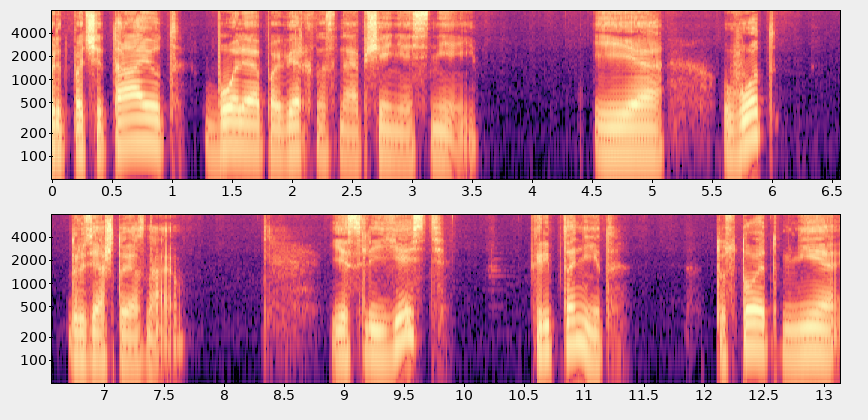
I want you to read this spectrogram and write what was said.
предпочитают более поверхностное общение с ней. И вот, друзья, что я знаю. Если есть криптонит, то стоит мне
